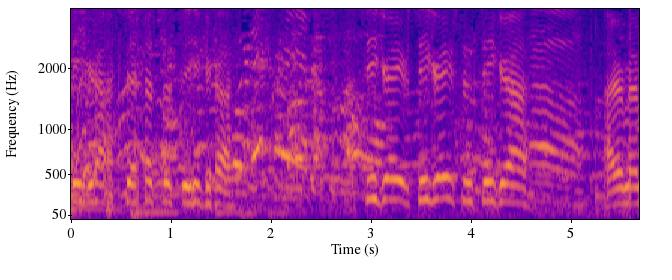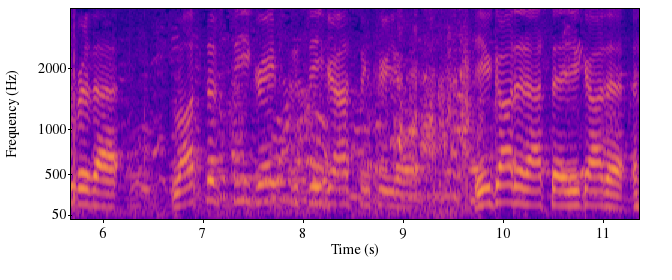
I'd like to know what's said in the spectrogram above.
Seagrass, yes, the seagrass. Sea grapes, sea grapes and seagrass. I remember that. Lots of sea grapes and seagrass in Cuyo. You got it out there, you got it.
